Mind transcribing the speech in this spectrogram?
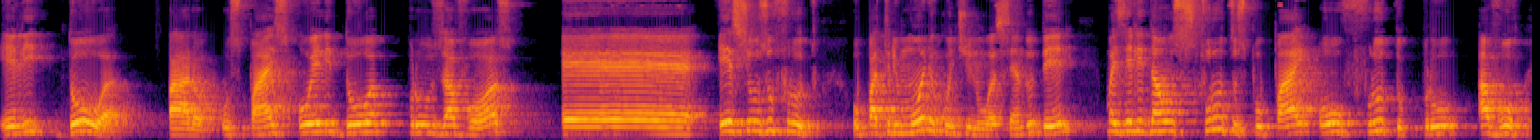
ele doa para os pais ou ele doa para os avós é, esse usufruto. O patrimônio continua sendo dele, mas ele dá os frutos para o pai ou o fruto para o avô.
